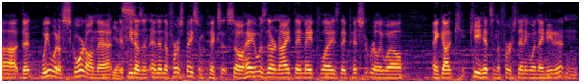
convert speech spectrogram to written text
Uh, that we would have scored on that Yes. if he doesn't, and then the first baseman picks it. So hey, it was their night. They made plays. They pitched it really well, and got key- hits in the first inning when they needed it, and,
